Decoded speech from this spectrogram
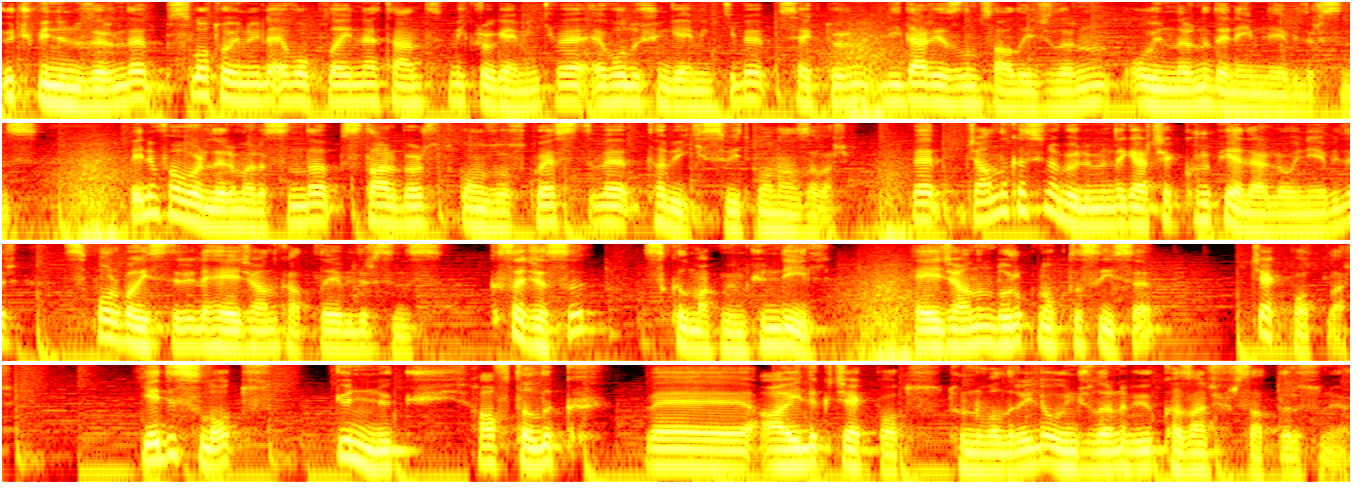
3000'in üzerinde slot oyunuyla Evoplay, NetEnt, Microgaming ve Evolution Gaming gibi sektörün lider yazılım sağlayıcılarının oyunlarını deneyimleyebilirsiniz. Benim favorilerim arasında Starburst, Gonzo's Quest ve tabii ki Sweet Bonanza var. Ve canlı kasino bölümünde gerçek krupiyelerle oynayabilir, spor bahisleriyle heyecanı katlayabilirsiniz. Kısacası sıkılmak mümkün değil. Heyecanın doruk noktası ise jackpotlar. 7 slot, günlük, haftalık ve aylık jackpot turnuvalarıyla oyuncularına büyük kazanç fırsatları sunuyor.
